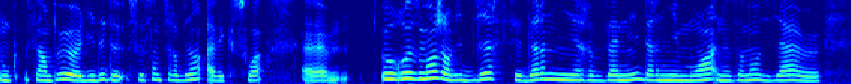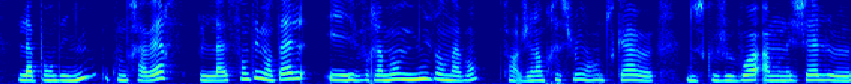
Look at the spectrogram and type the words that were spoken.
Donc c'est un peu l'idée de se sentir bien avec soi. heureusement, j'ai envie de dire, ces dernières années, derniers mois, notamment via la pandémie qu'on traverse, la santé mentale est vraiment mise en avant. Enfin, j'ai l'impression, hein, en tout cas, euh, de ce que je vois à mon échelle, euh,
